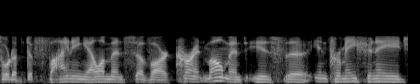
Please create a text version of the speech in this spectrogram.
sort of defining elements of our current moment is the information age,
